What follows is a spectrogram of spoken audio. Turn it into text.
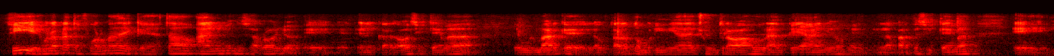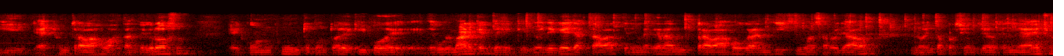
Sí, es una plataforma de que ha estado años en desarrollo. Eh, el encargado del sistema de Ulmar, que Lautaro Tombolini ha hecho un trabajo durante años en, la parte de sistema eh, y ha hecho un trabajo bastante grosso eh, conjunto con todo el equipo de, de Bullmarket. Desde que yo llegué ya estaba teniendo un gran trabajo grandísimo desarrollado, el 90% ya lo tenía hecho.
